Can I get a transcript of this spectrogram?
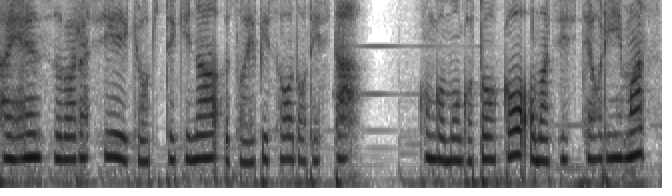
大変素晴らしい狂気的な嘘エピソードでした。今後もご投稿お待ちしております。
